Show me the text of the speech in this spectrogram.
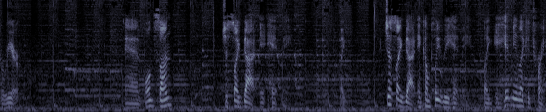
career. And all of a sudden, just like that, it hit me. Like, just like that, it completely hit me. Like, it hit me like a train.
